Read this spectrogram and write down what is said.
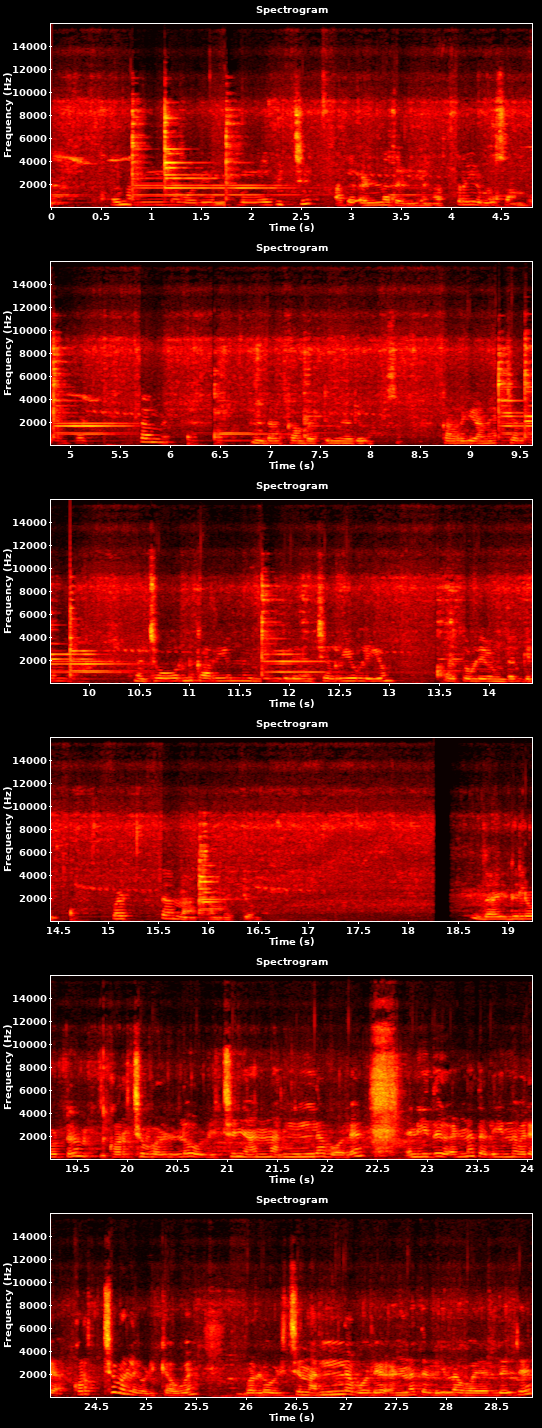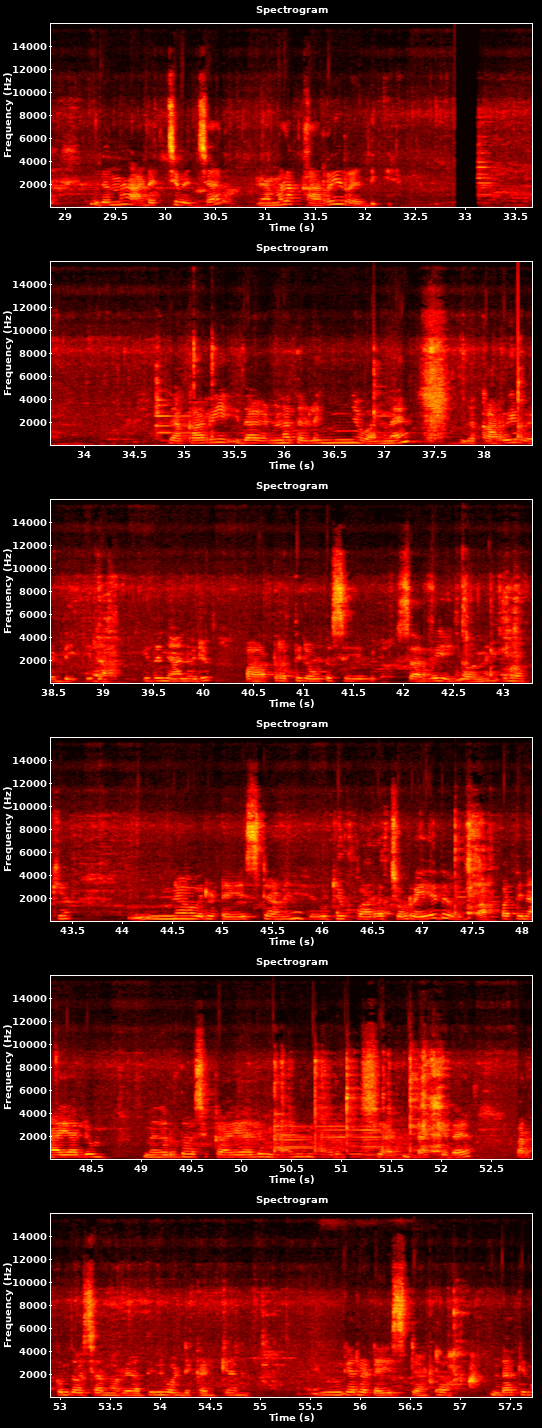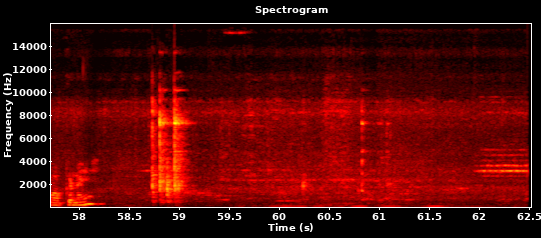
അത് നല്ലപോലെ ഒന്ന് വേവിച്ച് അത് എണ്ണ തെളിയണം. അത്രയേ ഉള്ളൂ സംഭവം. പെട്ടെന്ന് ഉണ്ടാക്കാൻ പറ്റുന്ന ഒരു കറിയാണ്. ചിലപ്പം ചോറിന് കറിയൊന്നും ഇല്ലെങ്കിൽ ചെറിയ ഉള്ളിയും വെളുത്തുള്ളിയും ഉണ്ടെങ്കിൽ പെട്ടെന്നാക്കാൻ പറ്റും. ഇതാ ഇതിലോട്ട് കുറച്ച് വെള്ളം ഒഴിച്ച് ഞാൻ നല്ലപോലെ ഇനി ഇത് എണ്ണ തെളിയുന്നവരെ കുറച്ച് വെള്ളം ഒഴിക്കാവേ. വെള്ളം ഒഴിച്ച് നല്ലപോലെ എണ്ണ തെളിയുന്ന വയലിൽ ഇതൊന്ന് അടച്ച് വെച്ചാൽ നമ്മളെ കറി റെഡി. ഇതാ കറി ഇതാ എണ്ണ തെളിഞ്ഞ് വന്നേ. ഇതാ കറി റെഡി. ഇതാ ഇത് ഞാനൊരു പാത്രത്തിലോട്ട് സേവ് സെർവ് ചെയ്യുവാണ് ഇത് നോക്കിയാൽ പിന്നെ ഒരു ടേസ്റ്റാണ് ഒരു പറച്ചോറ് ഏത് അപ്പത്തിനായാലും നീർദോശക്കായാലും ഞാൻ നീർദോശയാണ് ഉണ്ടാക്കിയത്. പറക്കും ദോശ എന്ന് പറയും. അതിന് വേണ്ടി കഴിക്കാൻ ഭയങ്കര ടേസ്റ്റാട്ടോ ഉണ്ടാക്കി നോക്കണേ.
